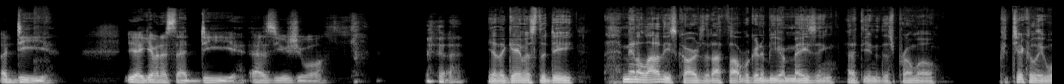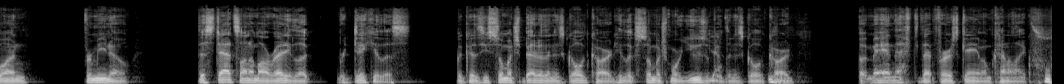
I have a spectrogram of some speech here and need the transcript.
A D. Yeah, giving us that D as usual. yeah, they gave us the D. Man, a lot of these cards that I thought were going to be amazing at the end of this promo, particularly one Firmino, the stats on him already look ridiculous because he's so much better than his gold card. He looks so much more usable yeah. than his gold mm-hmm. card. But man, after that first game, I'm kind of like, Whew.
